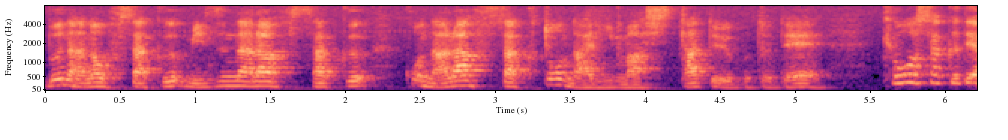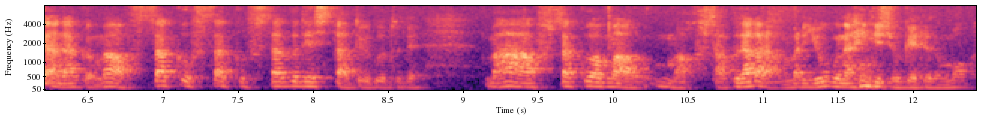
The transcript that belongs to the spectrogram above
ブナの不作水なら不作子なら不作となりましたということで共作ではなくまあ不作不作不作でしたということでまあ不作はまあ、まあ、不作だからあんまり良くないんでしょうけれども、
